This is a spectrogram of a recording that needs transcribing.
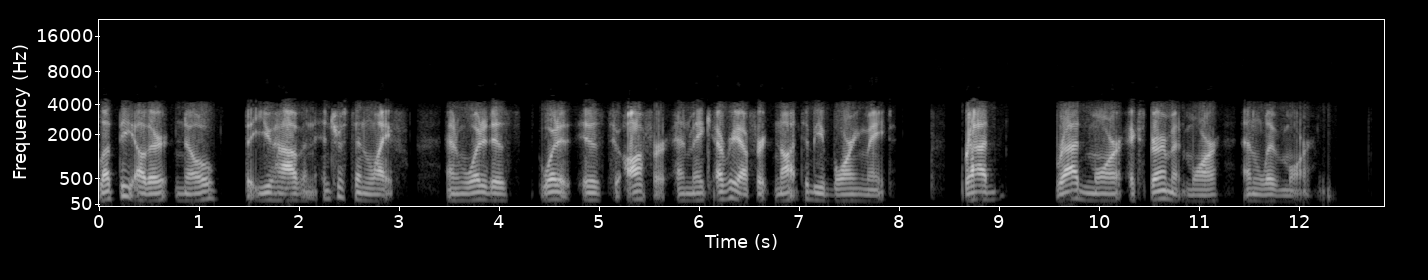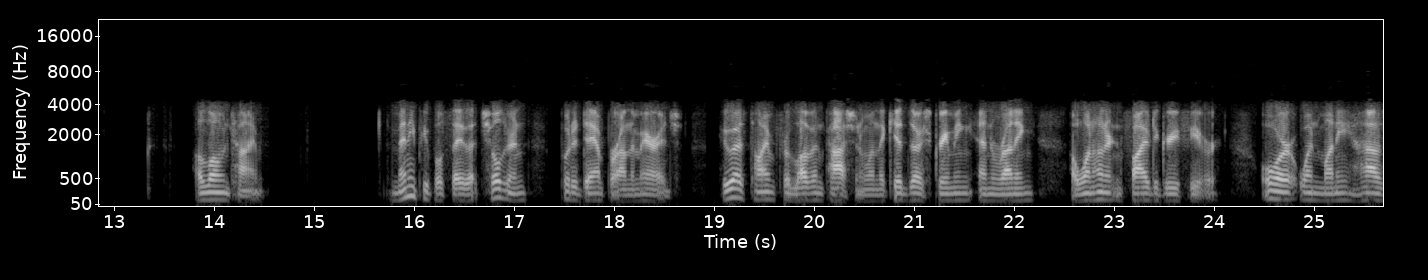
Let the other know that you have an interest in life and what it is what it is to offer and make every effort not to be boring mate. Rad rad more, experiment more, and live more. Alone time. Many people say that children put a damper on the marriage. Who has time for love and passion when the kids are screaming and running a 105 degree fever, or when money has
